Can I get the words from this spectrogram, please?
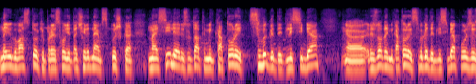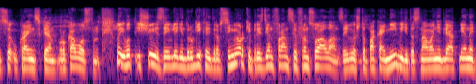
На Юго-Востоке происходит очередная вспышка насилия, результатами которой с выгодой для себя, э, результатами которой с выгодой для себя пользуется украинское руководство. Ну и вот еще из заявлений других лидеров «семерки» президент Франции Франсуа Оланд заявил, что пока не видит оснований для отмены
